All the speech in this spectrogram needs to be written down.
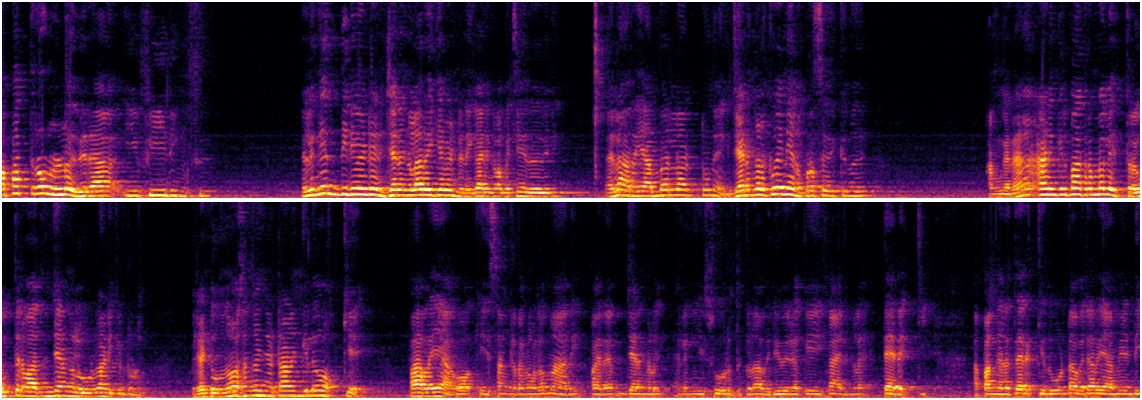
അപ്പം അത്ര ഉള്ളു ഇവരാ ഈ ഫീലിങ്സ് അല്ലെങ്കിൽ എന്തിനു വേണ്ടിയാണ്? ജനങ്ങളെ അറിയിക്കാൻ വേണ്ടിയാണ് ഈ കാര്യങ്ങളൊക്കെ ചെയ്തതിൽ എല്ലാം അറിയാൻ പറ്റുന്നേ ജനങ്ങൾക്ക് വേണ്ടിയാണ് പ്രസവിക്കുന്നത്. അങ്ങനെ ആണെങ്കിൽ മാത്രമല്ല ഇത്ര ഉത്തരവാദിത്തം ജനങ്ങളോട് കാണിക്കണ്ടുള്ളൂ രണ്ട് മൂന്ന് ദിവസം കഴിഞ്ഞിട്ടാണെങ്കിൽ ഓക്കെ പറയാ ഓക്കെ ഈ സങ്കടങ്ങളൊക്കെ മാറി. പല ജനങ്ങൾ അല്ലെങ്കിൽ ഈ സുഹൃത്തുക്കൾ അവർ ഇവരൊക്കെ ഈ കാര്യങ്ങളെ തിരക്കി. അപ്പം അങ്ങനെ തിരക്കിയത് കൊണ്ട് അവരറിയാൻ വേണ്ടി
